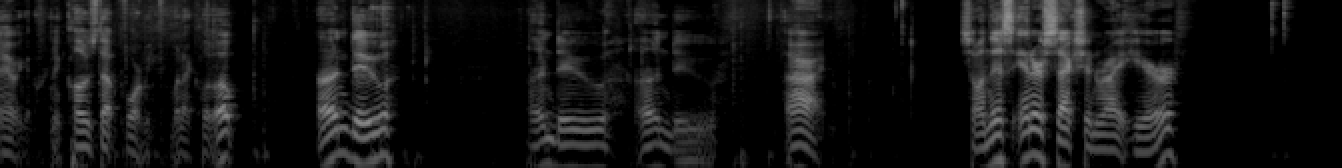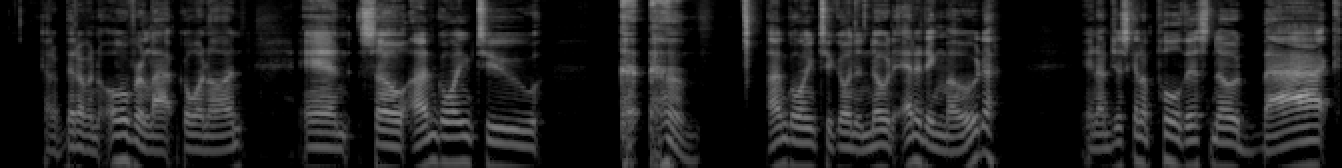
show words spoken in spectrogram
There we go. And it closed up for me when I close. Oh, undo, undo, undo. All right. So on this intersection right here, got a bit of an overlap going on. And so I'm going to I'm going to go into node editing mode and I'm just going to pull this node back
